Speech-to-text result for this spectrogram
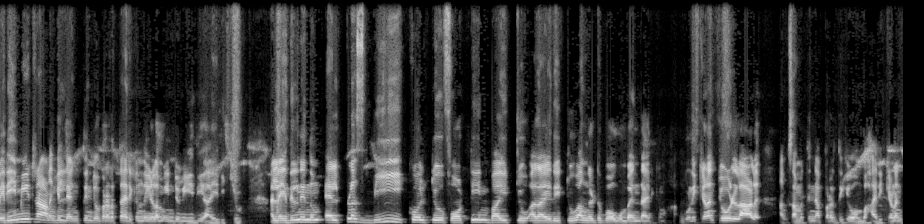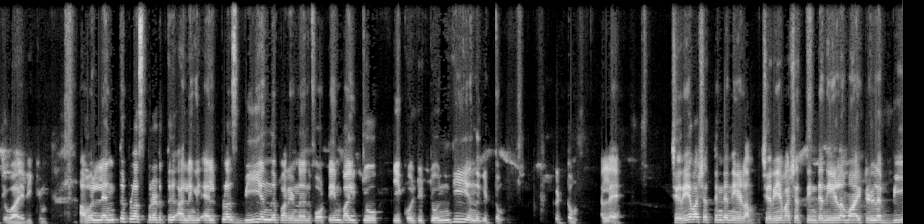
പെരിമീറ്റർ ആണെങ്കിൽ ലെങ്ത് ഇന്റു ബ്രെഡത്തായിരിക്കും നീളം ഇന്റു വീതി ആയിരിക്കും. അല്ലെ? ഇതിൽ നിന്നും L plus B equal to fourteen by two അതായത് ഈ ടു അങ്ങോട്ട് പോകുമ്പോൾ എന്തായിരിക്കും? ഗുണിക്കണം ടു ഉള്ള ആൾ സമത്തിന്റെ അപ്പുറത്തേക്ക് പോകുമ്പോൾ ഹരിക്കണം ടു ആയിരിക്കും. അപ്പോൾ ലെങ്ത് പ്ലസ് ബ്രെഡ്ത്ത് അല്ലെങ്കിൽ എൽ പ്ലസ് ബി എന്ന് പറയുന്നത് fourteen by two equal to twenty എന്ന് കിട്ടും. കിട്ടും. അല്ലേ? ചെറിയ വശത്തിന്റെ നീളം ചെറിയ വശത്തിന്റെ നീളമായിട്ടുള്ള ബി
